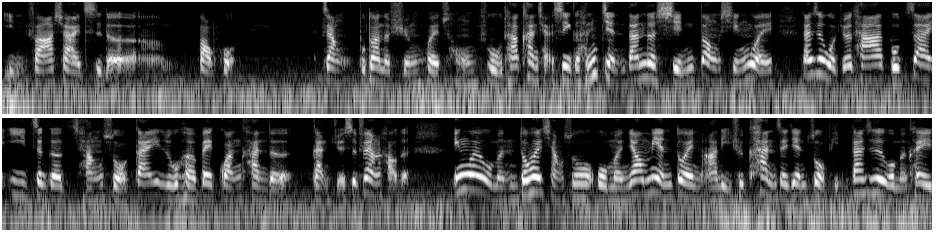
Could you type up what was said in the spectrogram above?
引发下一次的嗯爆破。这样不断的巡回重复，它看起来是一个很简单的行动行为，但是我觉得他不在意这个场所该如何被观看的感觉是非常好的，因为我们都会想说我们要面对哪里去看这件作品，但是我们可以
